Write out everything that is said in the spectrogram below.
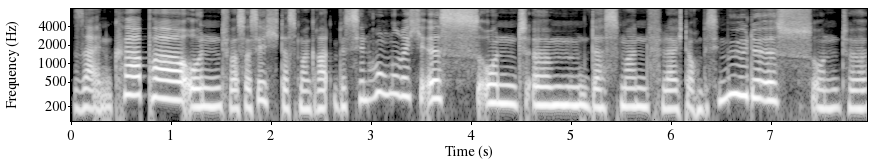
seinen Körper und was weiß ich, dass man gerade ein bisschen hungrig ist und ähm, dass man vielleicht auch ein bisschen müde ist und äh,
